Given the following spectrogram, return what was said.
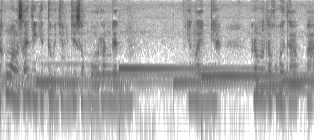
Aku malas aja gitu benci-benci sama orang dan yang lainnya. Karena menurut aku buat apa?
